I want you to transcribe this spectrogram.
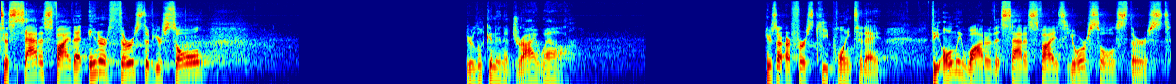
to satisfy that inner thirst of your soul, You're looking in a dry well. Here's our, first key point today the only water that satisfies your soul's thirst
